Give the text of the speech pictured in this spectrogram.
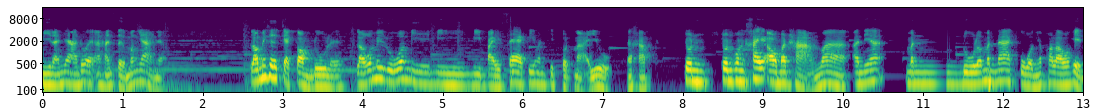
มีร้านยาด้วยอาหารเสริมบางอย่างเนี่ยเราไม่เคยแกะกล่องดูเลย เราก็ไม่รู้ว่ามีมีมีใบแทรกที่มันผิดกฎหมายอยู่นะครับ จนจนคนไข้เอามาถามว่า อันเนี้ยมันดูแล้วมันน่ากลัวเงี้ยพอเราเห็น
